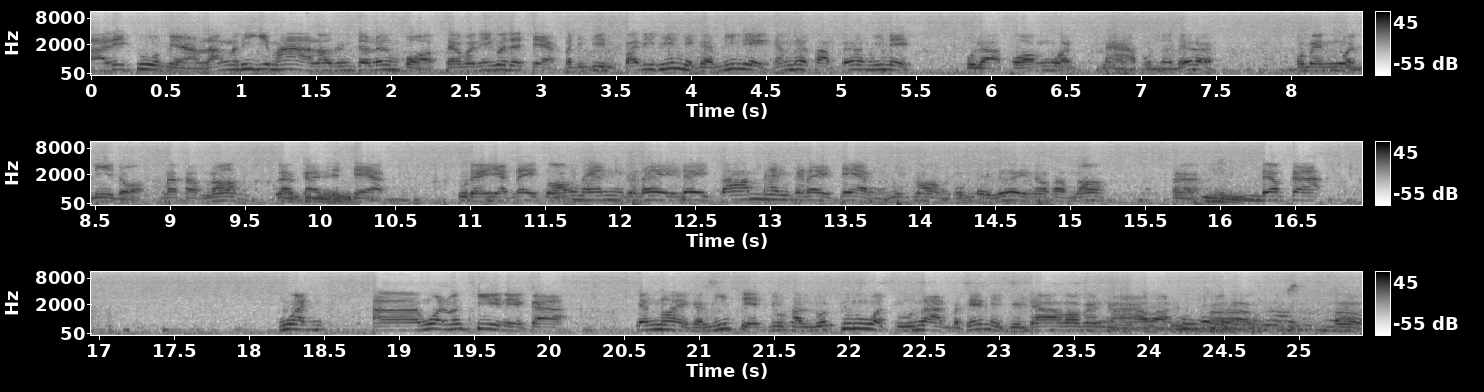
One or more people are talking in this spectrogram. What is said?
อาเลขทูบเนี่ย หลังวันที่ยี่ห้าเราถึงจะเริ่มบอก แต่วันนี้ก็จะแจกปฏิทินปฏิทินนี่กับมีเลขน้ำเด้อครับเด้อมีเลขบุญละฟ้องงวดหน้าบุญละเด้อโมเมนงวดนี่ดอกนะครับเนาะแล้วการจะแจกผู้ใดอยากได้สองแผ่นก็ได้ได้สามแผ่นก็ได้แจ้งลูกน้องผมได้เลยเนาะครับเนาะอ่าแล้วกะงวดอ่างวดเมื่อกี้เนี่ยกะยังน้อยกับมีเจ็ดอยู่คันรถครึ่งงวดศูนย์ล้านประเทศนี่ถือได้ว่าเป็นหมาว่ะเออเออ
